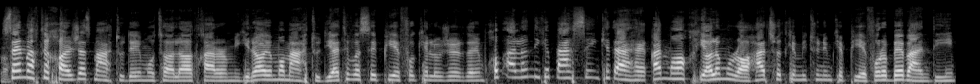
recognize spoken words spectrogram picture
سن وقتی خارج از محدوده مطالعات قرار می‌گیره آیا ما محدودیتی واسه PFO closure داریم؟ خب الان دیگه بحث این که در حقیقت ما خیالمون راحت شد که می‌تونیم که PFO رو ببندیم.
